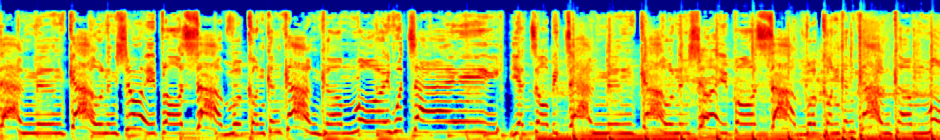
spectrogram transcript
จ้งหนึ่งเก้าหนึ่งช่วยปลอดทราบว่าคนข้างๆขโมยหัวใจ อยากโทรไปแจ้งหนึ่งเก้าหนึ่งช่วยปลอดทราบว่าคนข้างๆขโมย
